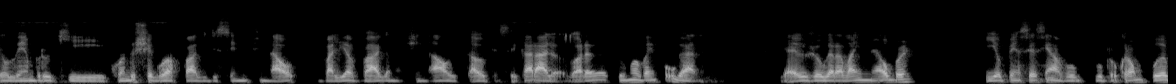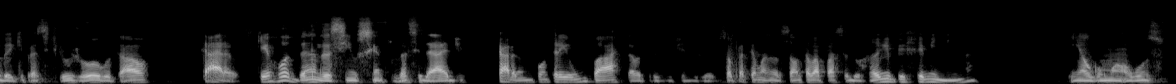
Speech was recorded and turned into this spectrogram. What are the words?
eu lembro que quando chegou a fase de semifinal, valia vaga na final e tal. Eu pensei, caralho, agora a turma vai empolgar, né? E aí o jogo era lá em Melbourne e eu pensei assim, ah, vou, vou procurar um pub aqui para assistir o jogo e tal. Cara, fiquei rodando assim o centro da cidade. Cara, não encontrei um bar que tava transmitindo o jogo. Só para ter uma noção, tava passando rugby feminina em alguma, alguns,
